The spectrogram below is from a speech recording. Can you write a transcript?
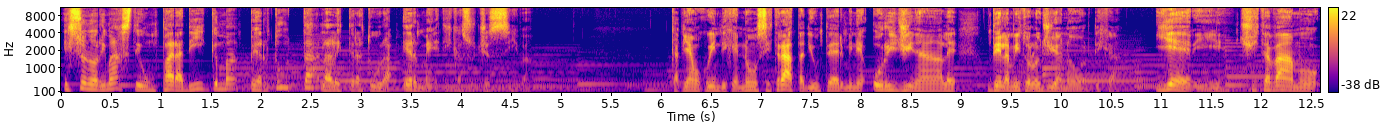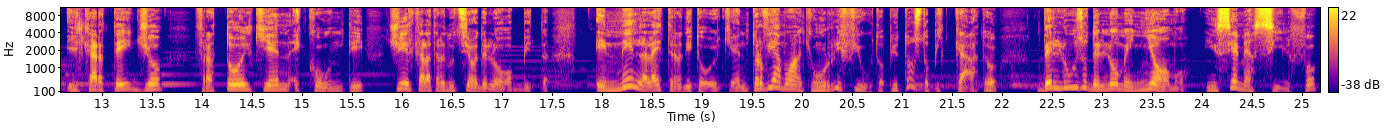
e sono rimaste un paradigma per tutta la letteratura ermetica successiva. Capiamo quindi che non si tratta di un termine originale della mitologia nordica. Ieri citavamo il carteggio fra Tolkien e Conti circa la traduzione dello Hobbit e nella lettera di Tolkien troviamo anche un rifiuto piuttosto piccato dell'uso del nome gnomo insieme a Silfo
